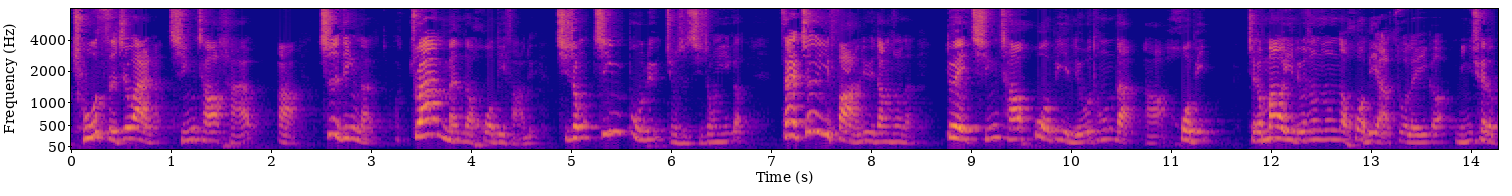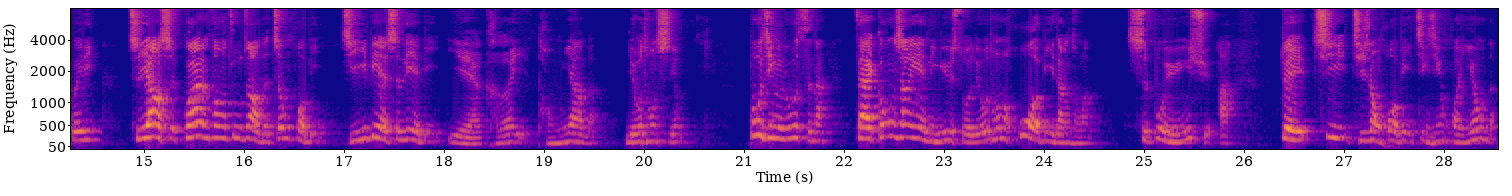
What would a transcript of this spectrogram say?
除此之外呢，秦朝还啊制定了专门的货币法律，其中金布律就是其中一个。在这一法律当中呢，对秦朝货币流通的啊货币这个贸易流通中的货币啊做了一个明确的规定，只要是官方铸造的真货币，即便是劣币也可以同样的流通使用。不仅如此呢，在工商业领域所流通的货币当中啊是不允许啊对几几种货币进行混用的。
